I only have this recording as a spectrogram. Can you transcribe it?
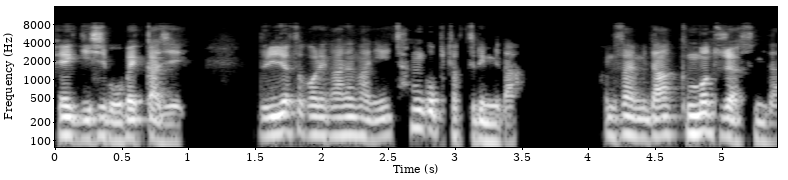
125배까지 늘려서 거래 가능하니 참고 부탁드립니다. 감사합니다. 근본 투자였습니다.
